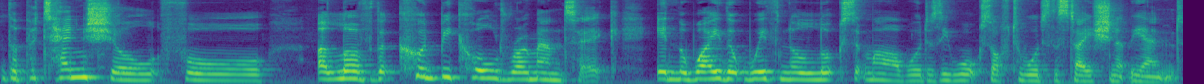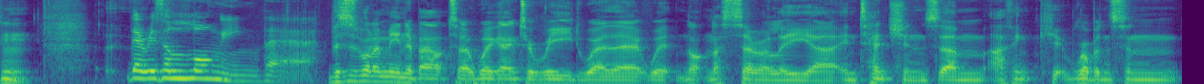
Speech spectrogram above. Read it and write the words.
the potential for a love that could be called romantic in the way that Withnail looks at Marwood as he walks off towards the station at the end. Hmm. There is a longing there. This is what I mean about uh, we're going to read where they're with not necessarily uh, intentions. Um, I think Robinson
